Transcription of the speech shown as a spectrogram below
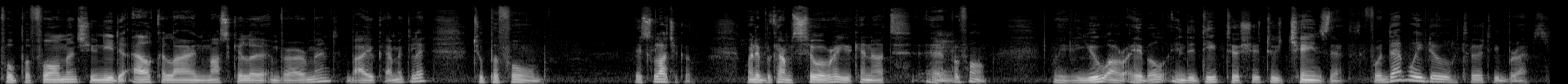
For performance, you need an alkaline muscular environment biochemically to perform. It's logical. When it becomes sore, you cannot uh, mm. perform. You are able in the deep tissue to change that. For that, we do 30 breaths.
